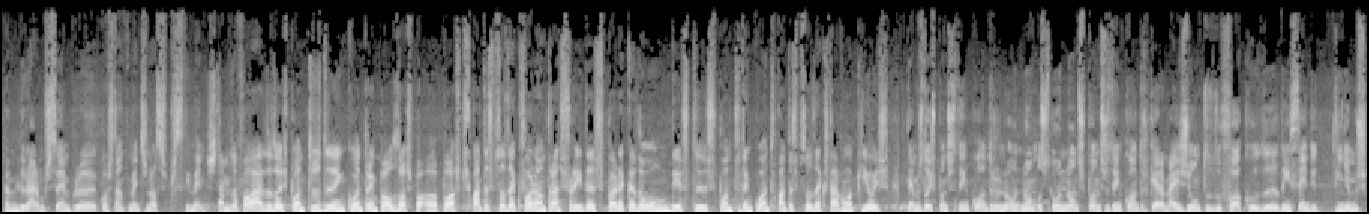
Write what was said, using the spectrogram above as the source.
para melhorarmos sempre constantemente os nossos procedimentos. Estamos a falar de dois pontos de encontro em polos opostos. Quantas pessoas é que foram transferidas para cada um destes pontos de encontro? Quantas pessoas é que estavam aqui hoje? Temos dois pontos de encontro. Num, num dos pontos de encontro, que era mais junto do foco de, de incêndio, tínhamos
